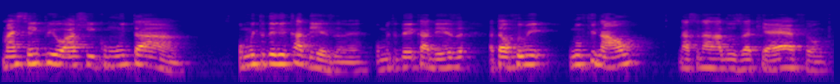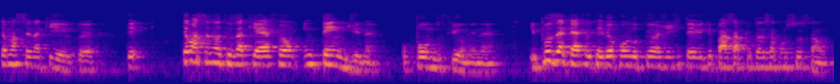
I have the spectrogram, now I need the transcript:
mas sempre eu acho que com muita, com muita delicadeza, né? Com muita delicadeza. Até o filme, no final, na cena lá do Zac Efron, que tem uma cena que... Tem, tem uma cena que o Zac Efron entende, né? O ponto do filme, né? E pro Zac Efron entender o ponto do filme, a gente teve que passar por toda essa construção.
